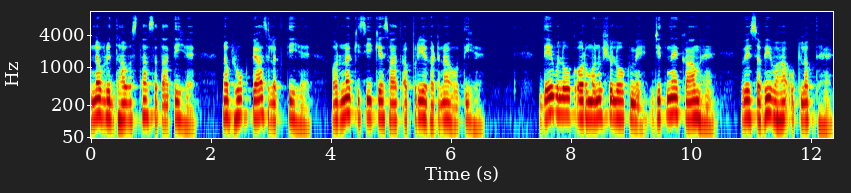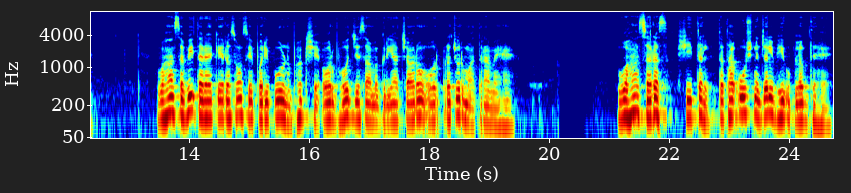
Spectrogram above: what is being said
न वृद्धावस्था सताती है, न भूख प्यास लगती है और न किसी के साथ अप्रिय घटना होती है। देवलोक और मनुष्यलोक में जितने काम हैं, वे सभी वहाँ उपलब्ध हैं। वहाँ सभी तरह के रसों से परिपूर्ण भक्ष्य और भोज्य सामग्रियाँ चारों ओर प्रचुर मात्रा में हैं। वहाँ सरस, शीतल तथा उष्ण जल भी उपलब्ध है।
